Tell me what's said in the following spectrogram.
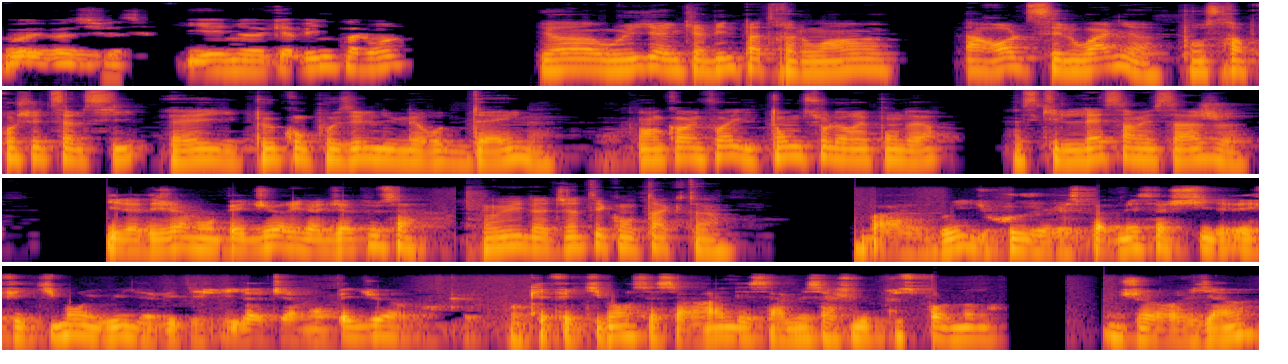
Ouais, vas-y, vas-y. Il y a une cabine pas loin? Il y a, oui, il y a une cabine pas très loin. Harold s'éloigne pour se rapprocher de celle-ci et il peut composer le numéro de Dane. Encore une fois, il tombe sur le répondeur. Est-ce qu'il laisse un message? Il a déjà mon pager, il a déjà tout ça. Oui, il a déjà tes contacts. Bah oui, du coup, je laisse pas de message. Si, effectivement, oui, il, avait déjà, il a déjà mon pager. Donc, euh, donc effectivement, ça sert à rien de laisser un message de plus pour le moment. Je reviens.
